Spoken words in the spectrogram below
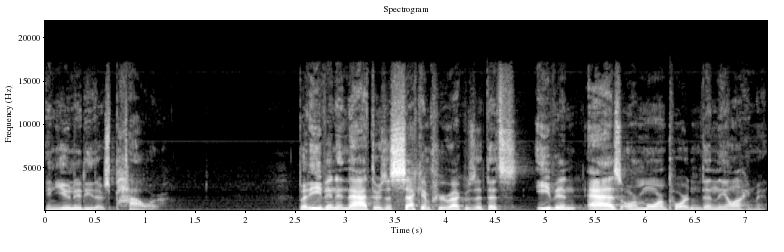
In unity, there's power. But even in that, there's a second prerequisite that's even as or more important than the alignment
